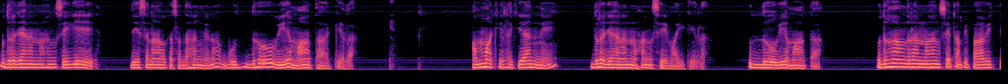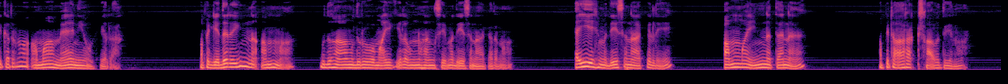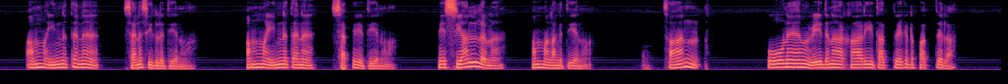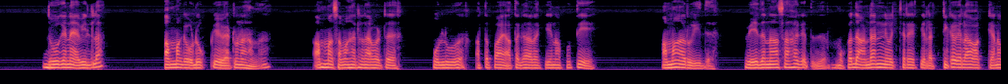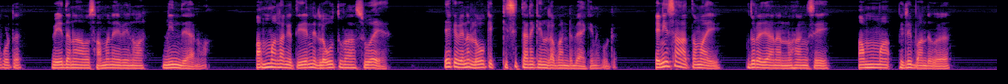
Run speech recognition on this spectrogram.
බුදුරජාණන් වහන්සේගේ දේශනාවක සඳහන් වෙන බුද්ධෝ විය මාතා කියලා. අම්ම කියලා කියන්නේ දුරජාණන් වහන්සේ මයි කියලා. බුද්ධෝවිය මාතා. බුදුහාමුදුරන් වහන්සේට අපි පාවිච්චි කරනවා අමා මෑනියෝ කියලා. අප ගෙදර ඉන්න අම්මා බුදු හාමුදුරුවෝ මයි කියලා උන්වහන්සේම දේශනා කරනවා. ඇයි එහෙම දේශනා කළේ අම්ම ඉන්න තැන අපිට ආරක්ෂාව තියෙනවා. අම්ම ඉන්න තැන සැනසිල්ල තියෙනවා. අම්ම ඉන්න තැන සැපේ තියෙනවා. මේ සියල්ලම අම්ම ළඟ තියෙනවා. සහන් ඕනෑම වේදනාකාරී තත්ත්වයකට පත්වෙලා දූගෙන ඇවිල්ලා අම්මගේ ඔඩොක්වේ වැටුනහම අම්ම සමහරලාවට ඔල්ලුව අතපාය අතගාර කියන පුතේ අමාරුයිද වේදනා සහගතද මොකද අඩන්නේ ඔච්චරය කියලා ටික වෙලාවක් යනකොට වේදනාව සමනය වෙනවා නින්ද යනවා. අම්මළඟ තියෙන්නේ ලෝතුරා සුවය. ඒක වෙන ලෝකෙ කිසි තැනකින් ලබන්ඩ බෑකෙනකොට. එනිසා තමයි බුදුරජාණන් වහන්සේ අම්ම පිළිබඳව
